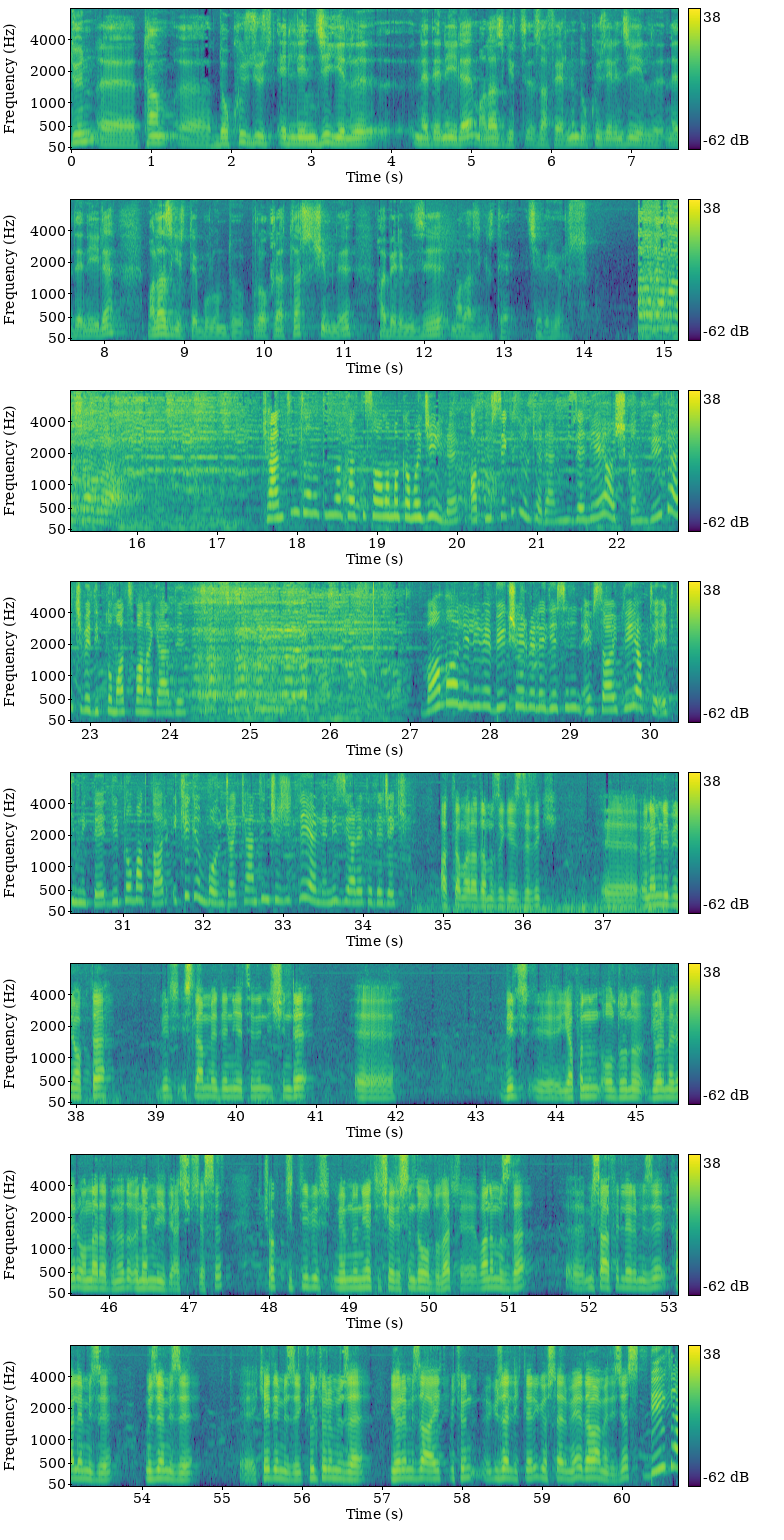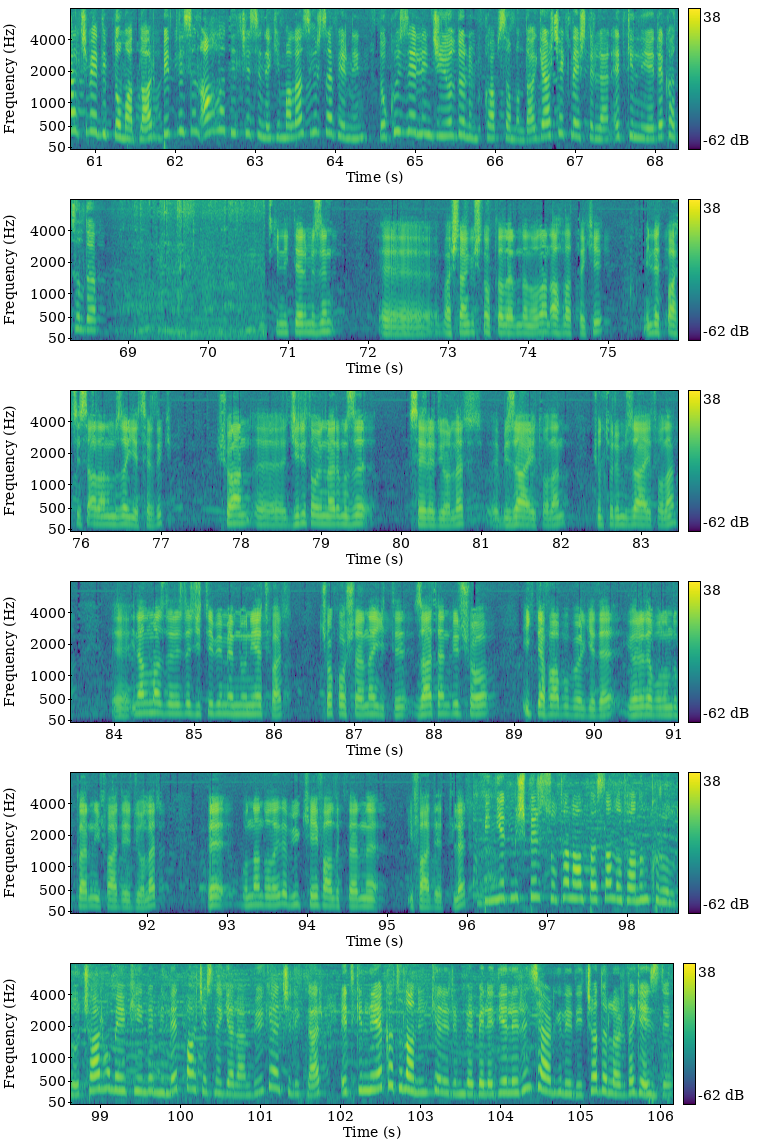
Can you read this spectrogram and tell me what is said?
Dün e, tam e, 950. yılı nedeniyle Malazgirt zaferinin 950. yılı nedeniyle Malazgirt'te bulundu bürokratlar. Şimdi haberimizi Malazgirt'e çeviriyoruz. Arada maşallah. Kentin tanıtımına katkı sağlamak amacı ile 68 ülkeden 150'ye aşkın büyükelçi ve diplomat Van'a geldi. Van Valiliği ve Büyükşehir Belediyesi'nin ev sahipliği yaptığı etkinlikte diplomatlar iki gün boyunca kentin çeşitli yerlerini ziyaret edecek. Akdamar adamızı gezdirdik. Ee, önemli bir nokta bir İslam medeniyetinin içinde e, bir e, yapının olduğunu görmeleri onlar adına da önemliydi açıkçası. Çok ciddi bir memnuniyet içerisinde oldular. Ee, Van'ımızda e, misafirlerimizi, kalemizi, müzemizi, e, kedimizi, kültürümüze, yöremize ait bütün güzellikleri göstermeye devam edeceğiz. Büyükelçi ve diplomatlar Bitlis'in Ahlat ilçesindeki Malazgirt Zaferi'nin 950. yıl dönümü kapsamında gerçekleştirilen etkinliğe de katıldı. etkinliklerimizin eee, başlangıç noktalarından olan Ahlat'taki Millet Bahçesi alanımıza getirdik. Şu an eee, cirit oyunlarımızı seyrediyorlar. E, bize ait olan, kültürümüze ait olan. E, inanılmaz derecede ciddi bir memnuniyet var. Çok hoşlarına gitti. Zaten birçoğu ilk defa bu bölgede, yörede bulunduklarını ifade ediyorlar. Ve bundan dolayı da büyük keyif aldıklarını ifade ettiler. 1071 Sultan Alparslan Otağı'nın kurulduğu Çarho mevkiinde millet bahçesine gelen büyükelçilikler etkinliğe katılan ülkelerin ve belediyelerin sergilediği çadırları da gezdi.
